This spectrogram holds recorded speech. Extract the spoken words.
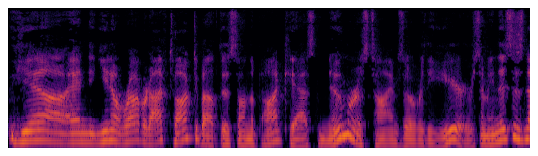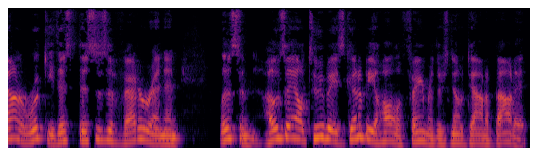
Yeah, and you know, Robert, I've talked about this on the podcast numerous times over the years. I mean, this is not a rookie. This this is a veteran. And listen, Jose Altuve is going to be a Hall of Famer. There's no doubt about it.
